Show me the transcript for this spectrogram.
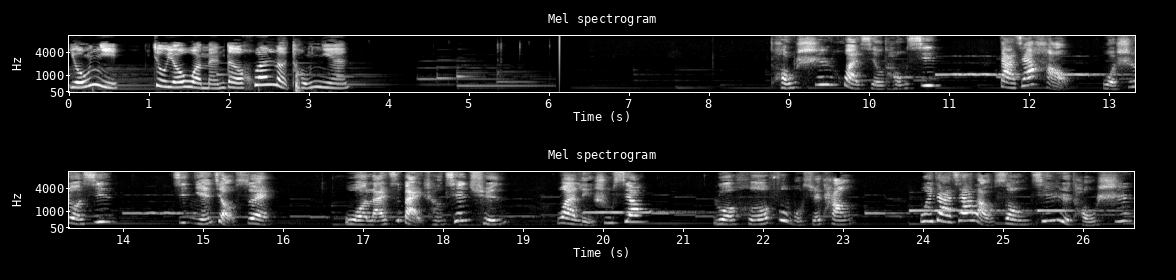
有你就有我们的欢乐童年。童诗唤醒童心。大家好，我是若欣，今年九岁，我来自百城千群，万里书香，漯河父母学堂，为大家朗诵今日童诗。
